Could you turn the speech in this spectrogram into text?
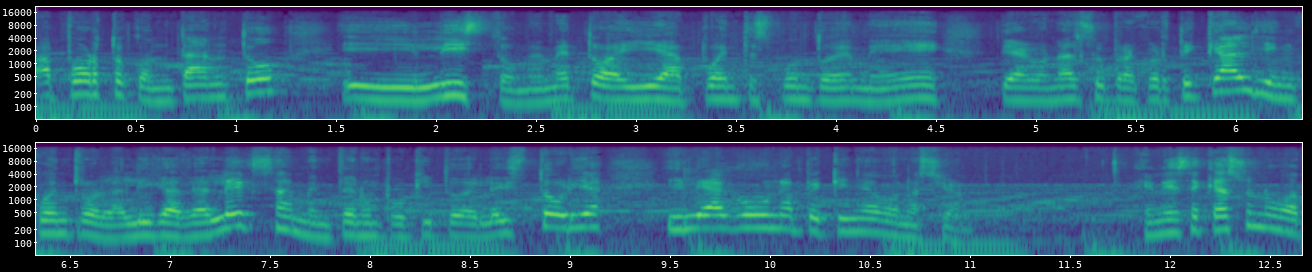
aporto con tanto y listo, me meto ahí a puentes.me diagonal supracortical y encuentro la liga de Alexa, me entero un poquito de la historia y le hago una pequeña donación. En ese caso no,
